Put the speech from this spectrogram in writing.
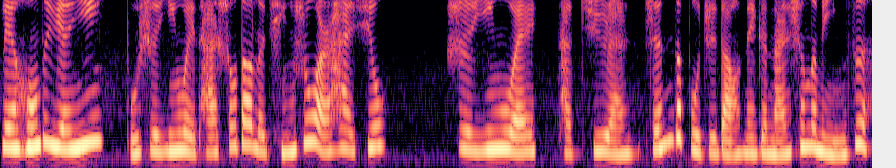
脸红的原因不是因为他收到了情书而害羞，是因为。他居然真的不知道那个男生的名字。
